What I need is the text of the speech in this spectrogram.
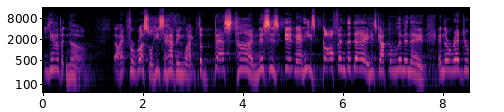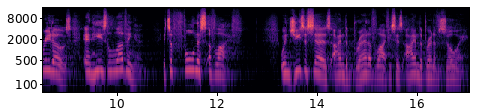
Yeah, but no. Like for Russell, he's having like the best time. This is it, man. He's golfing today. He's got the lemonade and the red Doritos, and he's loving it. It's a fullness of life. When Jesus says, I am the bread of life, he says, I am the bread of Zoe.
